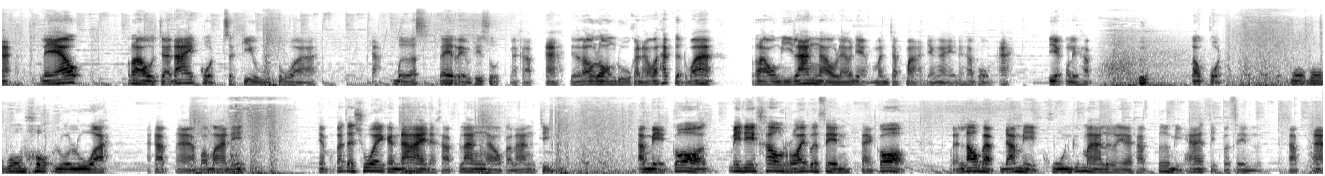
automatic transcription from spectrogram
อะแล้วเราจะได้กดสกิลตัวจะเบิร์สได้เร็วที่สุดนะครับอะเดี๋ยวเราลองดูกันนะว่าถ้าเกิดว่าเรามีร่างเงาแล้วเนี่ยมันจะปาดยังไงนะครับผมอะเรียกมาเลยครับเรากดโบโบโบโบรัวๆนะครับอ่าประมาณนี้เนี่ยมันก็จะช่วยกันได้นะครับร่างเงากับร่างจริงดาเมจก็ไม่ได้เข้า 100%แต่ก็ มือนเราแบบดาเมจคูณขึ้นมาเลยนะครับ เพิ่มอีก 50%เลยครับอะ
